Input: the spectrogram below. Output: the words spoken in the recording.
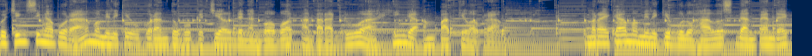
Kucing Singapura memiliki ukuran tubuh kecil dengan bobot antara 2 hingga 4 kg. Mereka memiliki bulu halus dan pendek,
